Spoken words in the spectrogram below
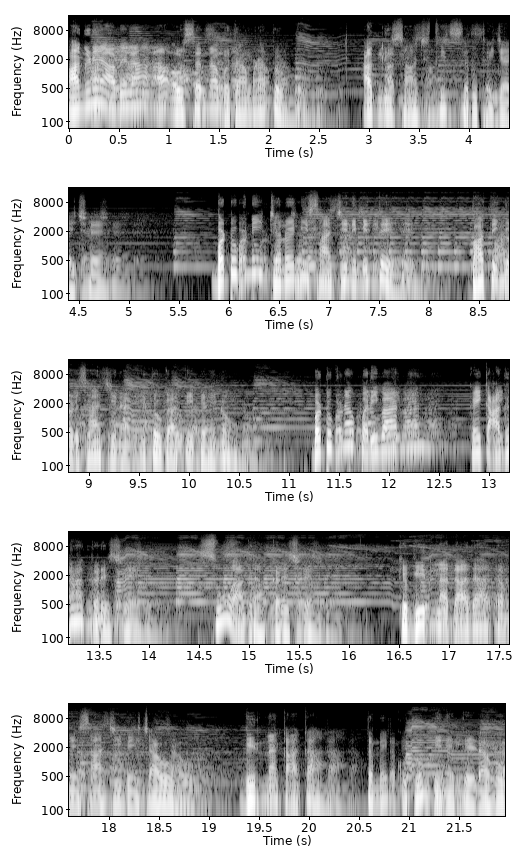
આંગણે આવેલા આ અવસરના વધામણા તો આગલી સાંજથી જ શરૂ થઈ જાય છે. બટુકની જનોઈની સાંજી નિમિત્તે ભાતીગઢ સાંજીના ગીતો ગાતી બહેનો, બટુકના પરિવારને કંઈક આગ્રહ કરે છે. શું આગ્રહ કરે છે? કે વીરના દાદા તમે સાંજી વેચાવો, વીરના કાકા તમે કુટુંબીને તેડાવો,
